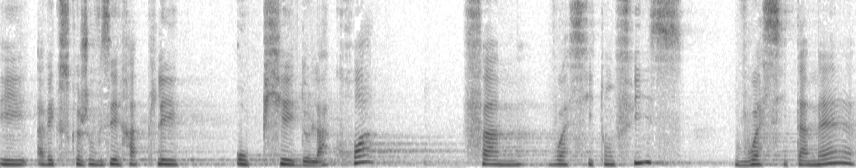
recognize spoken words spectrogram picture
et avec ce que je vous ai rappelé au pied de la croix, Femme, voici ton fils, voici ta mère,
